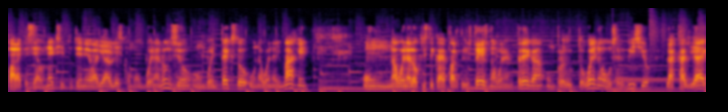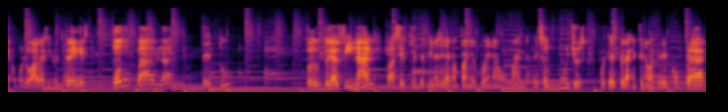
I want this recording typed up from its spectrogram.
para que sea un éxito. Tiene variables como un buen anuncio, un buen texto, una buena imagen, una buena logística de parte de ustedes, una buena entrega, un producto bueno o servicio, la calidad de cómo lo hagas y lo entregues. Todo va a hablar de tu producto y al final va a ser quien defina si la campaña es buena o mala. Son muchos porque después la gente no va a querer comprar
